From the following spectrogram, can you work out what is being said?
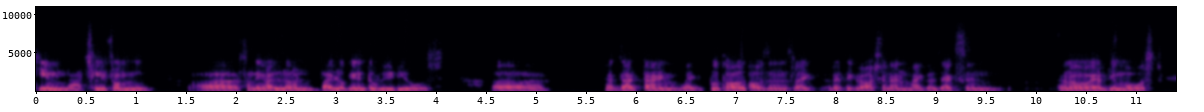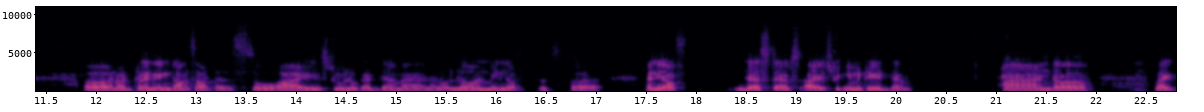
came naturally from me. Uh, something I learned by looking into videos. Uh, at that time, like 2000s, like Hrithik Roshan and Michael Jackson, you know, were the most uh, not trending dance artists. So I used to look at them and you know learn many of uh, many of their steps. I used to imitate them, and uh, like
